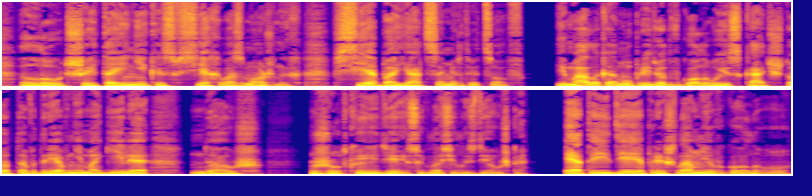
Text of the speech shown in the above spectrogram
— лучший тайник из всех возможных. Все боятся мертвецов. И мало кому придет в голову искать что-то в древней могиле. Да уж, жуткая идея, согласилась девушка. Эта идея пришла мне в голову,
